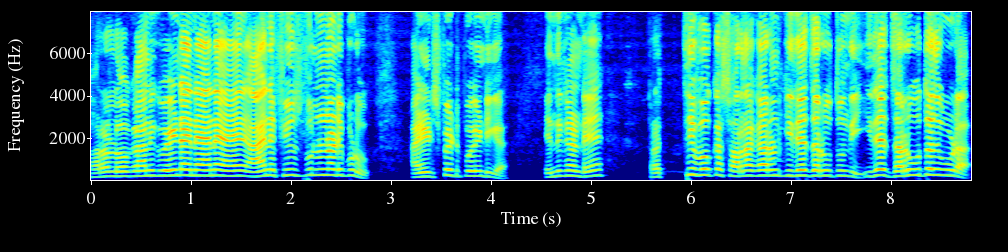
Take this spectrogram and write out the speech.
పరలోకానికి పోయిండు. ఆయన ఆయన ఆయన- ఫ్యూజ్ఫుల్ ఉన్నాడు ఇప్పుడు. ఆయన విడిచిపెట్టిపోయిండు ఇక. ఎందుకంటే ప్రతి ఒక్క స్వర్ణకారునికి ఇదే జరుగుతుంది. ఇదే జరుగుతుంది కూడా.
